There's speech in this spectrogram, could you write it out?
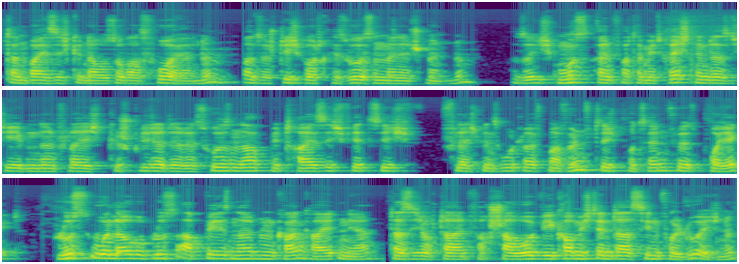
dann weiß ich genau sowas vorher. Ne? Also Stichwort Ressourcenmanagement. Ne? Also ich muss einfach damit rechnen, dass ich eben dann vielleicht gesplitterte Ressourcen habe mit 30, 40, vielleicht wenn es gut läuft, mal 50 Prozent für das Projekt. Plus Urlaube, plus Abwesenheiten und Krankheiten, ja. Dass ich auch da einfach schaue, wie komme ich denn da sinnvoll durch, ne?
